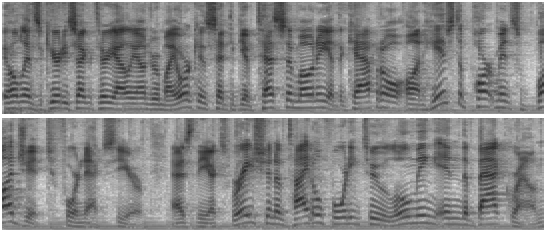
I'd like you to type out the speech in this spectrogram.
Homeland Security Secretary Alejandro Mayorkas set to give testimony at the Capitol on his department's budget for next year. As the expiration of Title 42 looming in the background,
